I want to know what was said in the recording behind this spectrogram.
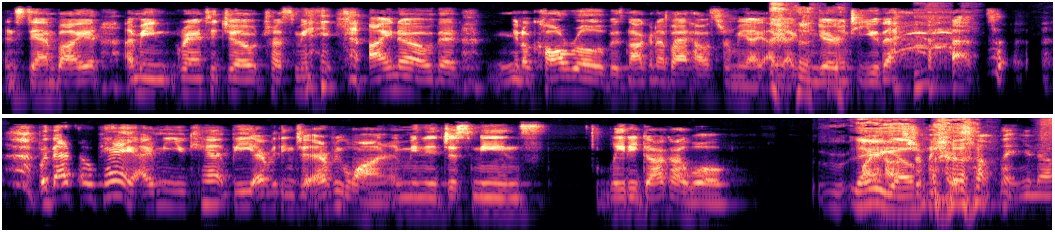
and stand by it. I mean granted joe trust me i know that you know Karl Rove is not going to buy a house for me. I, I, I can guarantee you that. But that's okay. I mean you can't be everything to everyone. I mean it just means lady gaga will there you go. something, you know.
